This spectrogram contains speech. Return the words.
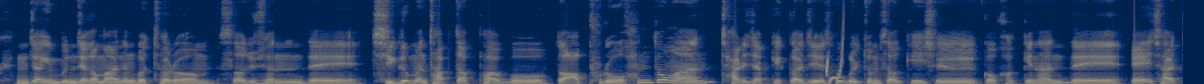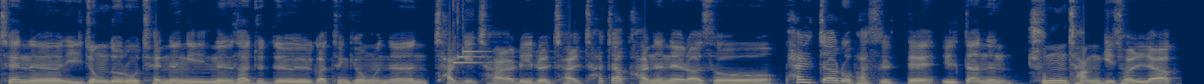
굉장히 문제가 많은 것처럼 써주셨는데 지금은 답답하고 또 앞으로 한동안 자리 잡기까지 속을 좀 썩이실 것 같긴 한데 애 자체는 이 정도로 재능이 있는 사주들 같은 경우는 자기 자리를 잘 찾아가는 애라서 팔자로 봤을 때 일단은 중장기 전략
